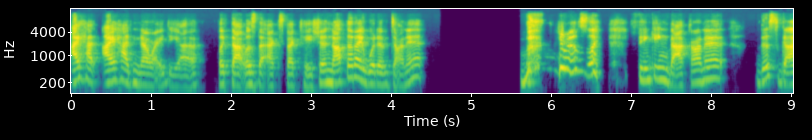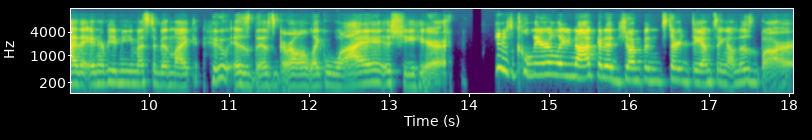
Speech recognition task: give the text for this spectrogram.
I had I had no idea like that was the expectation. Not that I would have done it, but it was like thinking back on it. This guy that interviewed me must have been like, Who is this girl? Like, why is she here? She's clearly not going to jump and start dancing on this bar.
